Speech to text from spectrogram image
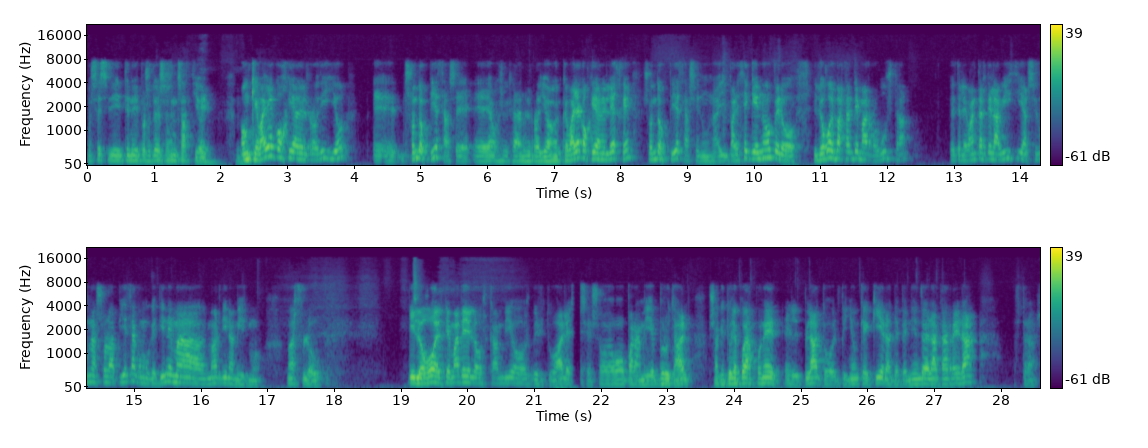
No sé si tenéis vosotros esa sensación. Aunque vaya cogida del rodillo, eh, son dos piezas, eh, o sea, en el rollo. Aunque vaya cogida en el eje, son dos piezas en una. Y parece que no, pero. Y luego es bastante más robusta te levantas de la bici al ser una sola pieza como que tiene más, más dinamismo, más flow. Y luego el tema de los cambios virtuales, eso para mí es brutal. O sea, que tú le puedas poner el plato o el piñón que quieras dependiendo de la carrera, ostras.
